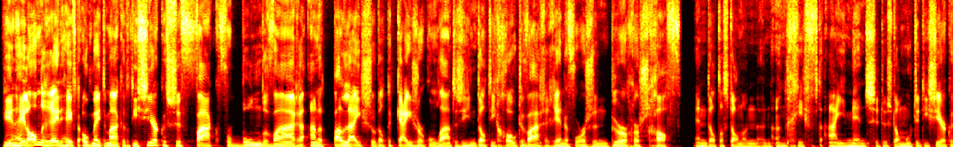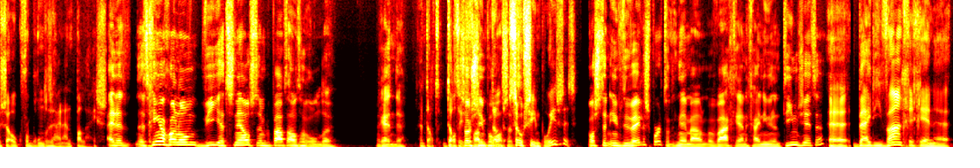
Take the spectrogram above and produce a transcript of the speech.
Hier een hele andere reden heeft er ook mee te maken dat die circussen vaak verbonden waren aan het paleis, zodat de keizer kon laten zien dat hij grote wagenrennen voor zijn burgers gaf. En dat is dan een, een, een, gift aan je mensen. Dus dan moeten die circussen ook verbonden zijn aan het paleis. En het, het ging er gewoon om wie het snelst een bepaald aantal ronden rende. Dat, dat is zo simpel was het. Zo simpel is het. Was het een individuele sport? Want ik neem aan, bij wagenrennen ga je niet met een team zitten. Uh, bij die wagenrennen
